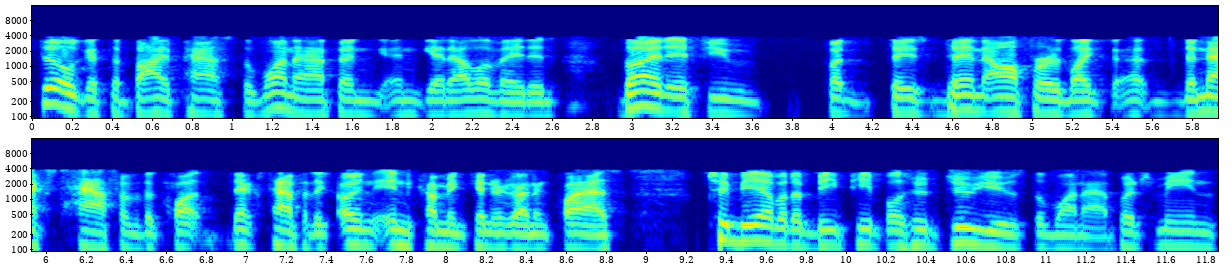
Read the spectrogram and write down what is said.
still get to bypass the one app and, and get elevated. But if you but they then offer like the, the next half of the next half of the incoming kindergarten class to be able to be people who do use the one app, which means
